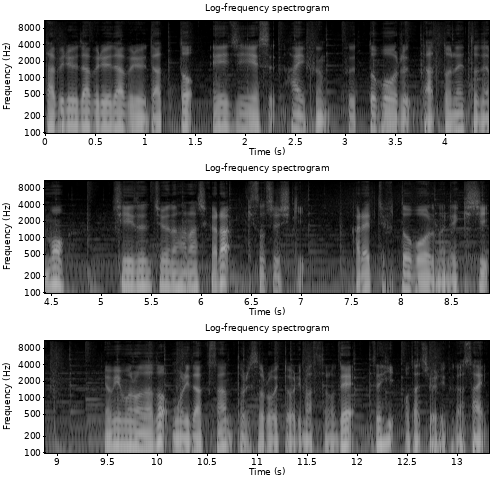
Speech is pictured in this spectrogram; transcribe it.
www.ags-football.net でもシーズン中の話から基礎知識、カレッジフットボールの歴史、読み物など盛りだくさん取り揃えておりますので、ぜひお立ち寄りください。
